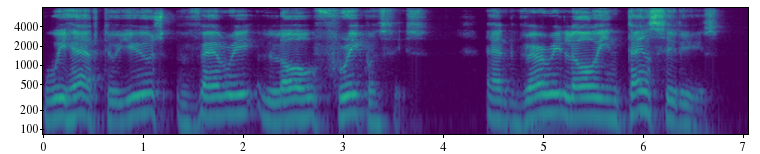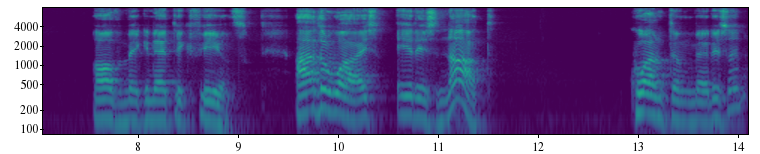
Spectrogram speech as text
We have to use very low frequencies and very low intensities of magnetic fields. Otherwise, it is not quantum medicine.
